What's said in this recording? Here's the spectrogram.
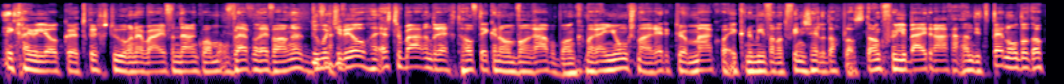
Ik ga jullie ook uh, terugsturen naar waar je vandaan kwam. Of blijf nog even hangen. Doe wat je wil. Esther Barendrecht, hoofdeconoom van Rabobank. Marijn Jongsma, redacteur macro-economie van het Financiële Dagblad. Dank voor jullie bijdrage aan dit panel. Dat ook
